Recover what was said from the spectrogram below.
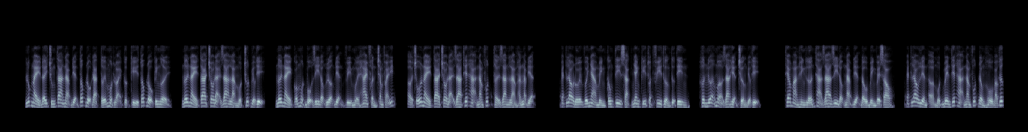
lúc này đây chúng ta nạp điện tốc độ đạt tới một loại cực kỳ tốc độ kinh người, nơi này ta cho đại gia làm một chút biểu thị, nơi này có một bộ di động lượng điện vì 12% phải ít, ở chỗ này ta cho đại gia thiết hạ năm phút thời gian làm hắn nạp điện. Pet lao đối với nhà mình công ty sạc nhanh kỹ thuật phi thường tự tin, hơn nữa mở ra hiện trường biểu thị. Theo màn hình lớn thả ra di động nạp điện đầu bình về sau pet lao liền ở một bên thiết hạ năm phút đồng hồ báo thức,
